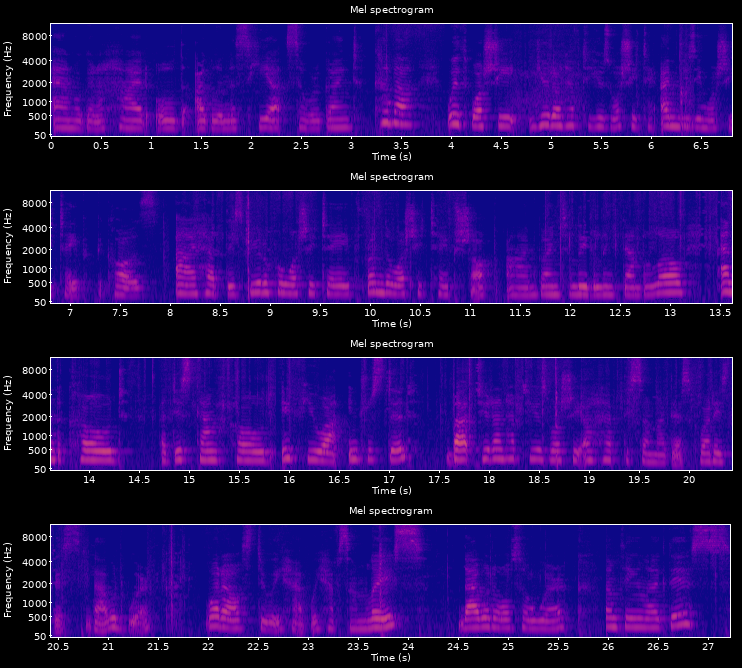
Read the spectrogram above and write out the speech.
and we're gonna hide all the ugliness here. So we're going to cover with washi. You don't have to use washi tape. I'm using washi tape because i have this beautiful washi tape from the washi tape shop. I'm going to leave a link down below and the code a discount code if you are interested. But you don't have to use washi. I have this on my desk. What is this? That would work what else do we have? We have some lace. That would also work. Something like this.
